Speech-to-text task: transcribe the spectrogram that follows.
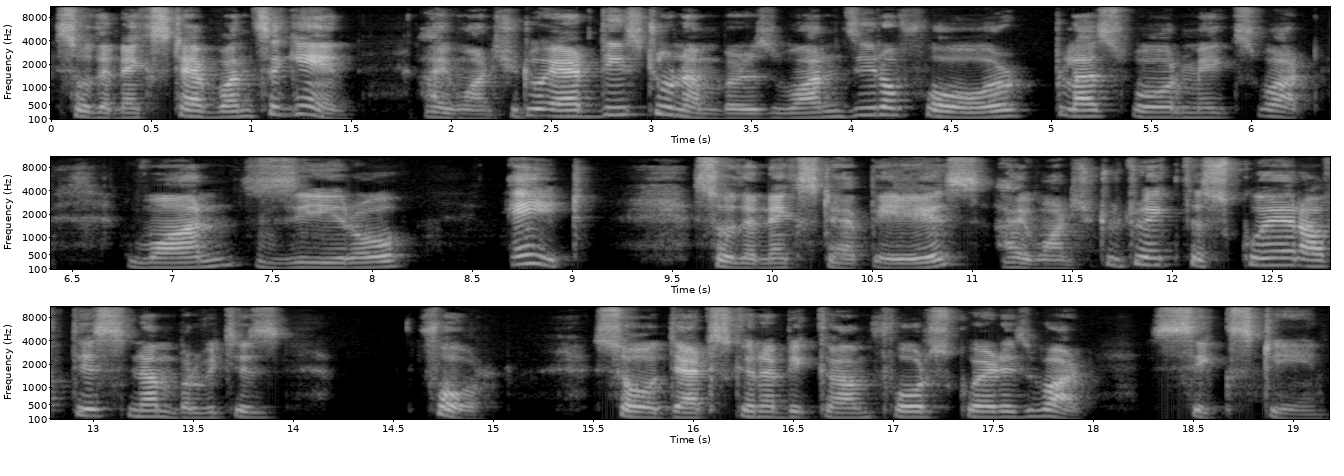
So the next step once again, I want you to add these two numbers. 104 plus 4 makes what? 108. So the next step is I want you to take the square of this number which is 4. So that's going to become 4 squared is what? 16.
